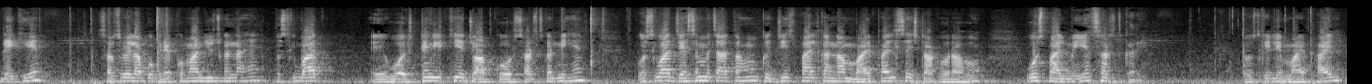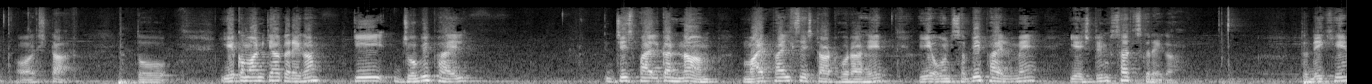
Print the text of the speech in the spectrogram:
देखिए सबसे पहले आपको ग्रेप कमांड यूज़ करना है। उसके बाद वो स्ट्रिंग लिखिए जो आपको सर्च करनी है। उसके बाद, जैसे मैं चाहता हूँ कि जिस फ़ाइल का नाम माई फ़ाइल से स्टार्ट हो रहा हो, उस फ़ाइल में ये सर्च करें। तो उसके लिए माई फ़ाइल और स्टार तो ये कमांड क्या करेगा कि जो भी फ़ाइल जिस फ़ाइल का नाम माई फ़ाइल से स्टार्ट हो रहा है, ये उन सभी फ़ाइल में ये स्ट्रिंग सर्च करेगा। तो देखिए,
